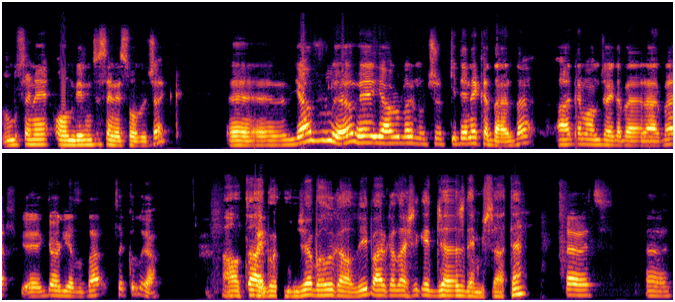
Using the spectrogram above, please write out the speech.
bu sene 11. senesi olacak. Ee, yavruluyor ve yavruların uçurup gidene kadar da Adem amcayla beraber e, göl yazıda takılıyor. 6 ay boyunca balık avlayıp arkadaşlık edeceğiz demiş zaten. Evet. Evet.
